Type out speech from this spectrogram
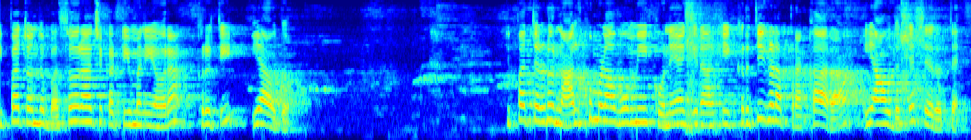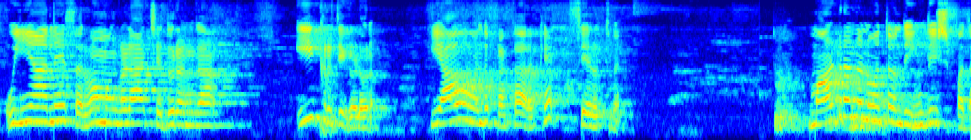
ಇಪ್ಪತ್ತೊಂದು, ಬಸವರಾಜ ಕಟ್ಟಿಮನಿಯವರ ಕೃತಿ ಯಾವುದು? ಇಪ್ಪತ್ತೆರಡು, ನಾಲ್ಕು ಮುಳ ಭೂಮಿ, ಕೊನೆಯ ಗಿರಾಕಿ, ಕೃತಿಗಳ ಪ್ರಕಾರ ಯಾವುದಕ್ಕೆ ಸೇರುತ್ತೆ? ಉಯ್ಯಾಲೆ, ಸರ್ವಮಂಗಳ, ಚದುರಂಗ ಈ ಕೃತಿಗಳು ಯಾವ ಒಂದು ಪ್ರಕಾರಕ್ಕೆ ಸೇರುತ್ತವೆ? ಮಾಡ್ರನ್ ಅನ್ನುವಂಥ ಒಂದು ಇಂಗ್ಲೀಷ್ ಪದ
